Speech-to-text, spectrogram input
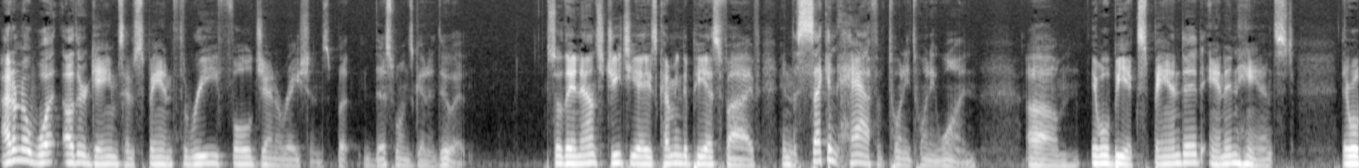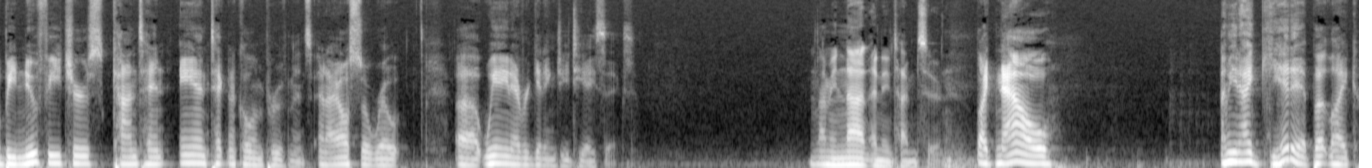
I don't know what other games have spanned three full generations, but this one's going to do it. So they announced GTA is coming to PS5 in the second half of 2021. Um, it will be expanded and enhanced. There will be new features, content, and technical improvements. And I also wrote, uh, "We ain't ever getting GTA 6." I mean, not anytime soon. Like now, I mean, I get it, but like,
